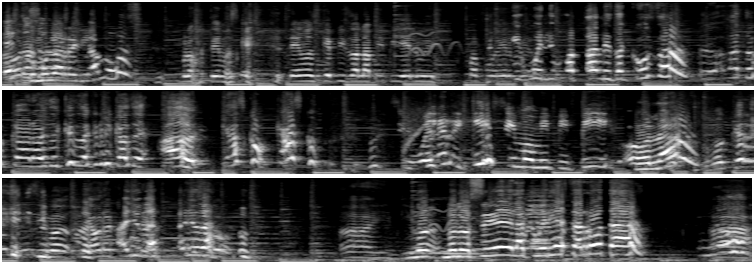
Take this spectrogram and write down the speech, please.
Esto ¿Cómo lo arreglamos? Bro, tenemos que, tenemos que pisar la pipí de Ludi para poder. ¡Qué huele fatal esa cosa! Me va a tocar, a veces hay que sacrificarse. ¡Ay! ¡Qué asco! ¡Qué asco! Sí, huele riquísimo mi pipí. ¿Hola? Como que riquísimo. Y ahora. ¿cómo ¡Ayuda! ¡Ayuda! Ay, No, no lo sé, la tubería está rota. Ah,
